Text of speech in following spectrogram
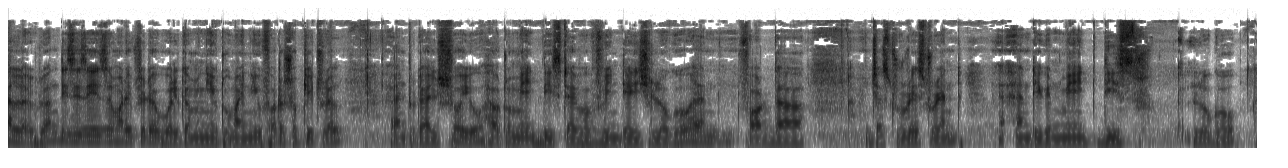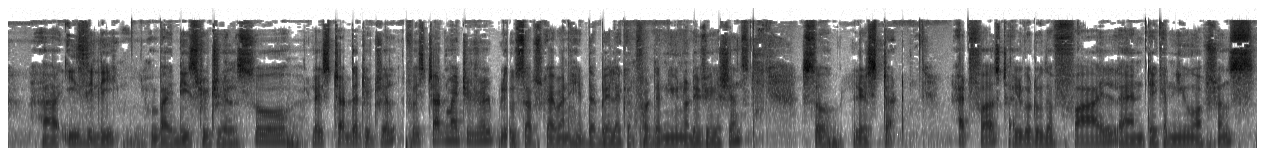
Hello everyone, this is ASM Arif today welcoming you to my new Photoshop tutorial. And today I'll show you how to make this type of vintage logo and for the just restaurant. And you can make this logo uh, easily by this tutorial. So let's start the tutorial. If we start my tutorial please subscribe and hit the bell icon for the new notifications. So let's start. At first I'll go to the file and take a new options.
